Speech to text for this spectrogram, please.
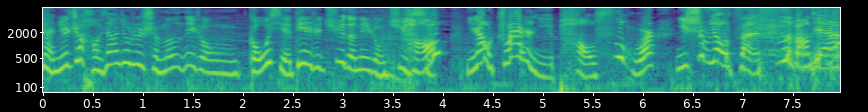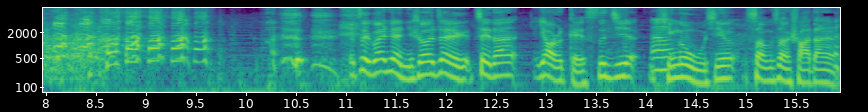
感觉这好像就是什么那种狗血电视剧的那种剧情。好，你让我抓着你跑私活你是不是要攒私房钱？最关键，你说这这单要是给司机评个五星，算不算刷单？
